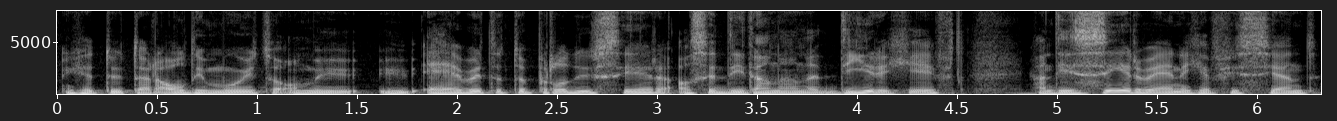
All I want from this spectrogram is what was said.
Je doet daar al die moeite om je, je eiwitten te produceren. Als je die dan aan de dieren geeft, gaan die zeer weinig efficiënt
